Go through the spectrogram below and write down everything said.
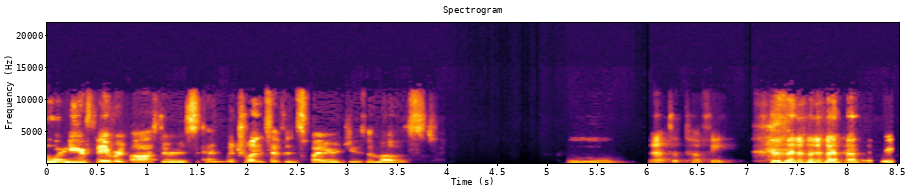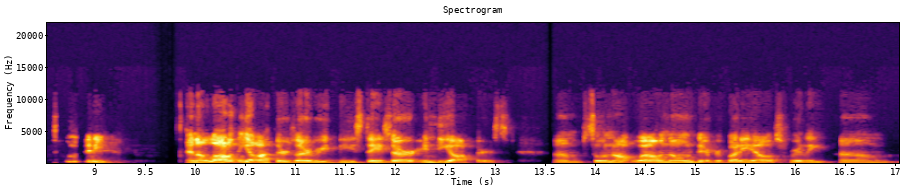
Who are your favorite authors and which ones have inspired you the most? Ooh, that's a toughie. I read so many, and a lot of the authors I read these days are indie authors, um, so not well known to everybody else, really. Um,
